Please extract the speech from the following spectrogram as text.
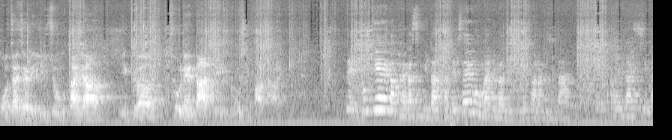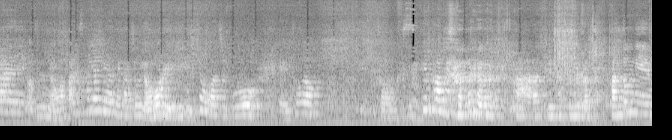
我在这里预祝大家一个兔年大吉，恭喜发财。 네, 토끼해가 밝았습니다. 다들 새해 복 많이 받으시길 바랍니다. 네, 저희가 시간이 어쨌든 영화 빨리 상영해야 돼가지고 영어로 얘기해 주셔가지고 예, 통역 그래서 스킵하고서는 다 알아들으셨죠. 그래서 감독님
